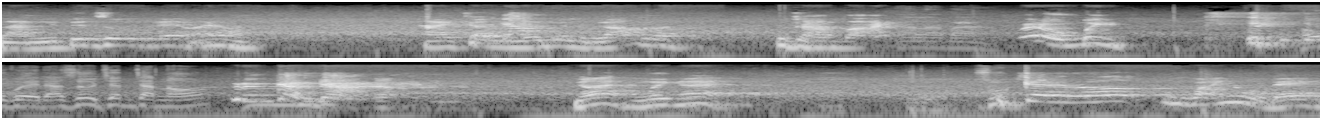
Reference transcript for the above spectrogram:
Làm như Tuyết Dung đấy phải không Hai chân mới lên một góc luôn chạm vãi vãi rồi mình. Hậu vệ đã giơ chân chặn nó. cứ đứng cản cản ạ. Đấy, thằng Minh ấy. Sút kê đó Vãi nổi đen.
